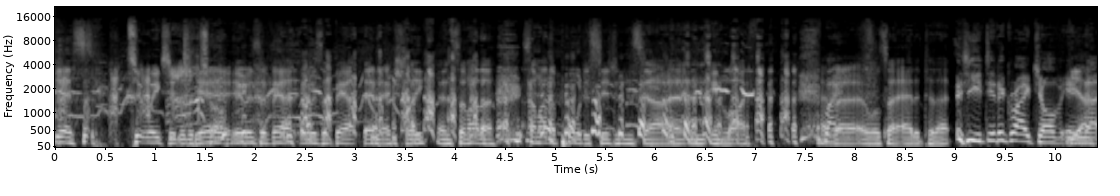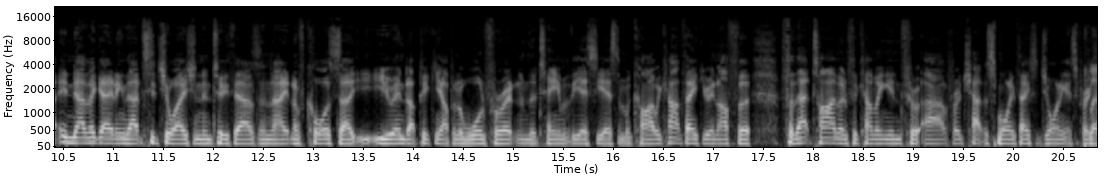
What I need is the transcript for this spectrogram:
yes, two weeks into the yeah, job? it was about it was about then actually, and some other some other poor decisions uh, in, in life have Mate. uh, also added to that. You did a great job in Yeah. uh, in navigating that situation in 2008, and of course, uh, you- you end up picking up an award for it, and the team of the SES and Mackay. We can't thank you enough for, for that time and for coming in for uh, for a chat this morning. Thanks for joining us. Appreciate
